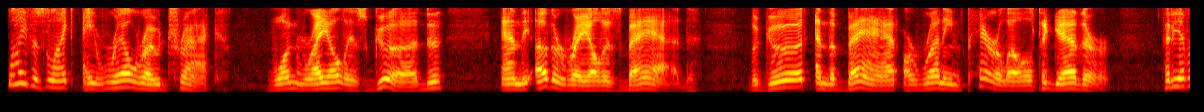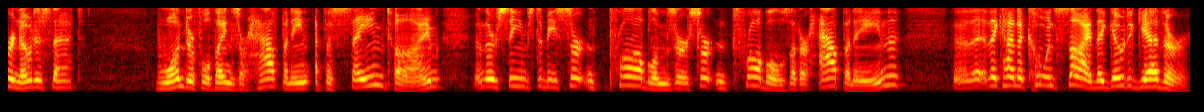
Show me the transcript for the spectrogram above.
life is like a railroad track. One rail is good, and the other rail is bad. The good and the bad are running parallel together. Have you ever noticed that? wonderful things are happening at the same time, and there seems to be certain problems or certain troubles that are happening. They kind of coincide, they go together.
